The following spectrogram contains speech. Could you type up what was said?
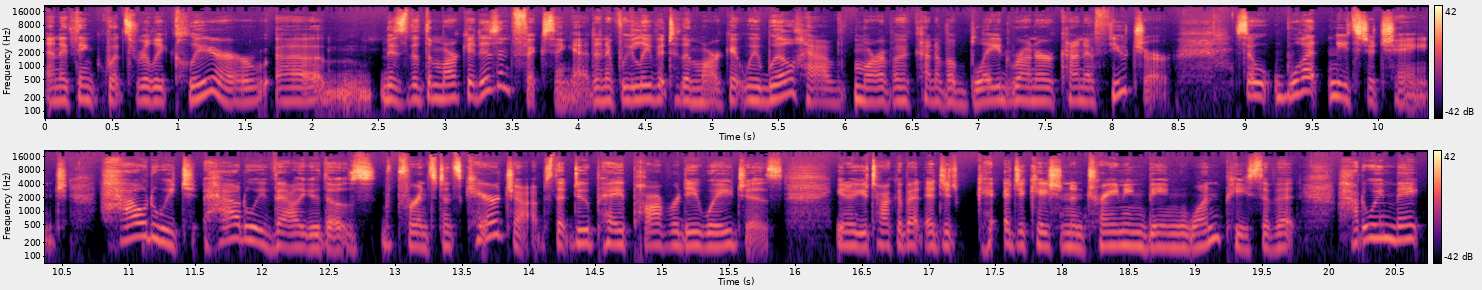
And I think what's really clear um, is that the market isn't fixing it. And if we leave it to the market, we will have more of a kind of a Blade Runner kind of future. So what needs to change? How do we how do we value those, for instance, care jobs that do pay poverty wages? You know, you talk about edu- education and training being one piece of it. How do we make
